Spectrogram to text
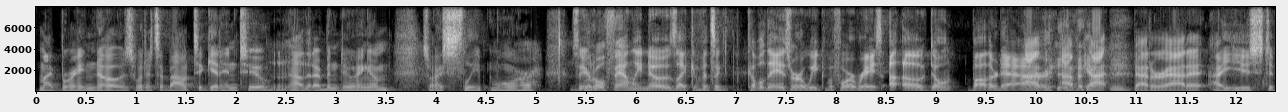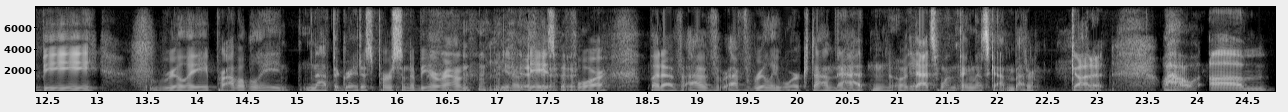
my brain knows what it's about to get into mm-hmm. now that I've been doing them. So I sleep more. So your whole family knows, like, if it's a couple days or a week before a race, uh oh, don't bother dad. I've, I've gotten better at it. I used to be really probably not the greatest person to be around, you know, days before, but I've I've I've really worked on that, and yeah. that's one thing that's gotten better. Got it. Wow. Um,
